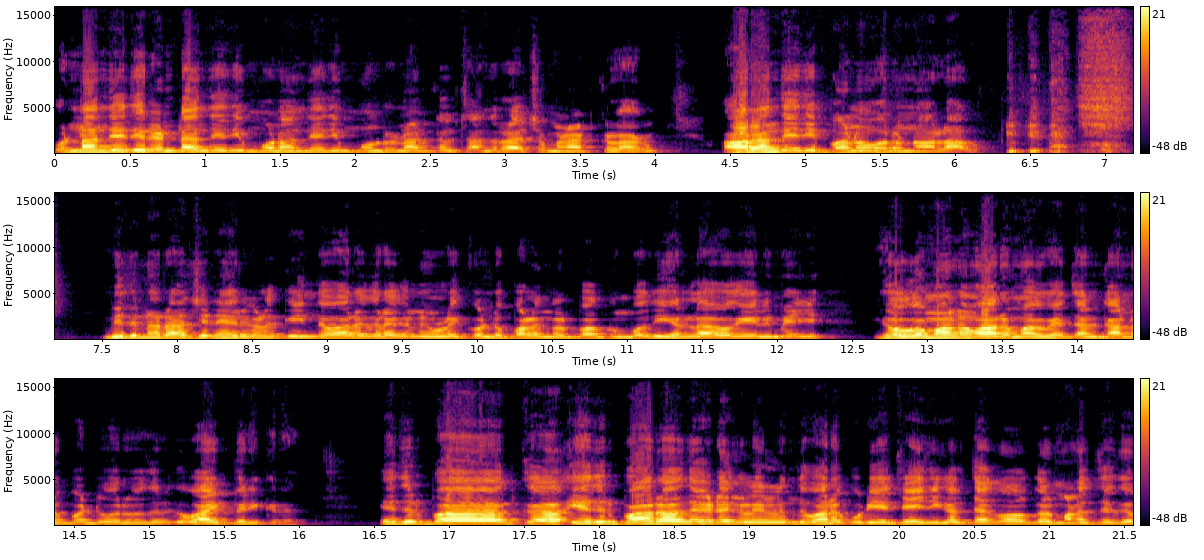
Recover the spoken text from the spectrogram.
ஒன்றாம் தேதி ரெண்டாம் தேதி மூணாம் தேதி மூன்று நாட்கள் சந்திராசிரம நாட்களாகும். ஆறாம் தேதி பணம் வரும் நாளாகும். மிதுனராசி நேயர்களுக்கு இந்த வார கிரக நிலை கொண்டு பலங்கள் பார்க்கும்போது எல்லா வகையிலுமே யோகமான வாரமாகவே தான் காணப்பட்டு வருவதற்கு வாய்ப்பு இருக்கிறது. எதிர்பார்க்க எதிர்பாராத இடங்களிலிருந்து வரக்கூடிய செய்திகள் தகவல்கள் மனசுக்கு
